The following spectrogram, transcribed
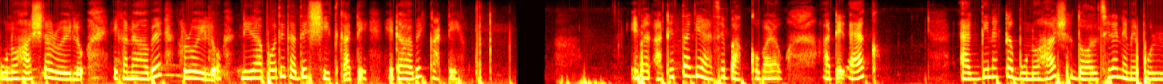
বুনো হাঁসরা রইল। এখানে হবে রইল। নিরাপদে তাদের শীত কাটে। এটা হবে কাটে। এবার আটের দাগে আছে বাক্য বাড়াও। আটের এক, একদিন একটা বুনো হাঁস দল ছেড়ে নেমে পড়ল।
